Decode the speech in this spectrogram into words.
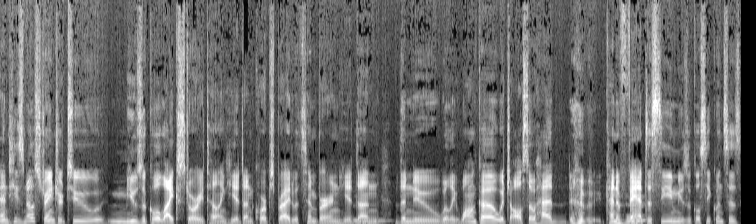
And he's no stranger to musical like storytelling. He had done Corpse Bride with Tim Burton. He had done mm-hmm. the new Willy Wonka, which also had kind of mm-hmm. fantasy musical sequences.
